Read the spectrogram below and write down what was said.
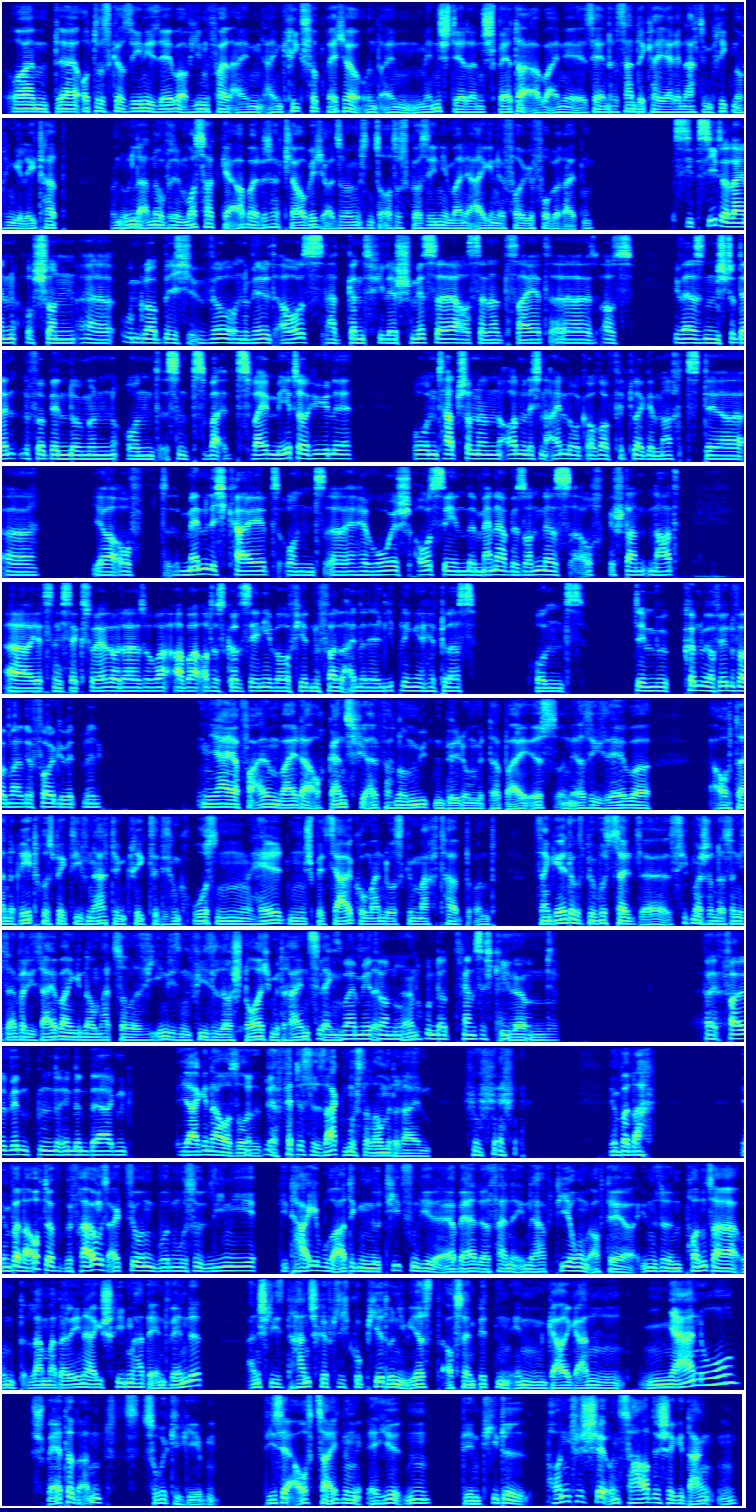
Und äh, Otto Scarsini selber auf jeden Fall ein, ein Kriegsverbrecher und ein Mensch, der dann später aber eine sehr interessante Karriere nach dem Krieg noch hingelegt hat und unter anderem für den Mossad gearbeitet hat, glaube ich. Also wir müssen zu Otto Scorsini meine eigene Folge vorbereiten. Sieht, allein auch schon äh, unglaublich wirr und wild aus, hat ganz viele Schmisse aus seiner Zeit, äh, aus diversen Studentenverbindungen und ist ein zwei, zwei Meter Hühne und hat schon einen ordentlichen Eindruck auch auf Hitler gemacht, der äh, ja auf Männlichkeit und äh, heroisch aussehende Männer besonders auch gestanden hat. Äh, jetzt nicht sexuell oder so, aber Otto Skorzeny war auf jeden Fall einer der Lieblinge Hitlers und dem können wir auf jeden Fall mal eine Folge widmen. Ja, ja, vor allem, weil da auch ganz viel einfach nur Mythenbildung mit dabei ist und er sich selber auch dann retrospektiv nach dem Krieg zu diesen großen Helden Spezialkommandos gemacht hat und sein Geltungsbewusstsein äh, sieht man schon, dass er nicht einfach die Seilbahn genommen hat, sondern sich in diesen Fieseler Storch mit reinzwängt. Zwei Meter und ne? 120 Kilo ähm, und bei Fallwinden in den Bergen. Ja, genau, so der fetteste Sack muss da noch mit rein. Im, Verlauf, Im Verlauf der Befreiungsaktion wurden Mussolini die tagebuchartigen Notizen, die er während seiner Inhaftierung auf der Inseln Ponza und La Maddalena geschrieben hatte, entwendet, anschließend handschriftlich kopiert und ihm erst auf sein Bitten in Garganiano später dann zurückgegeben. Diese Aufzeichnungen erhielten den Titel Pontische und sardische Gedanken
